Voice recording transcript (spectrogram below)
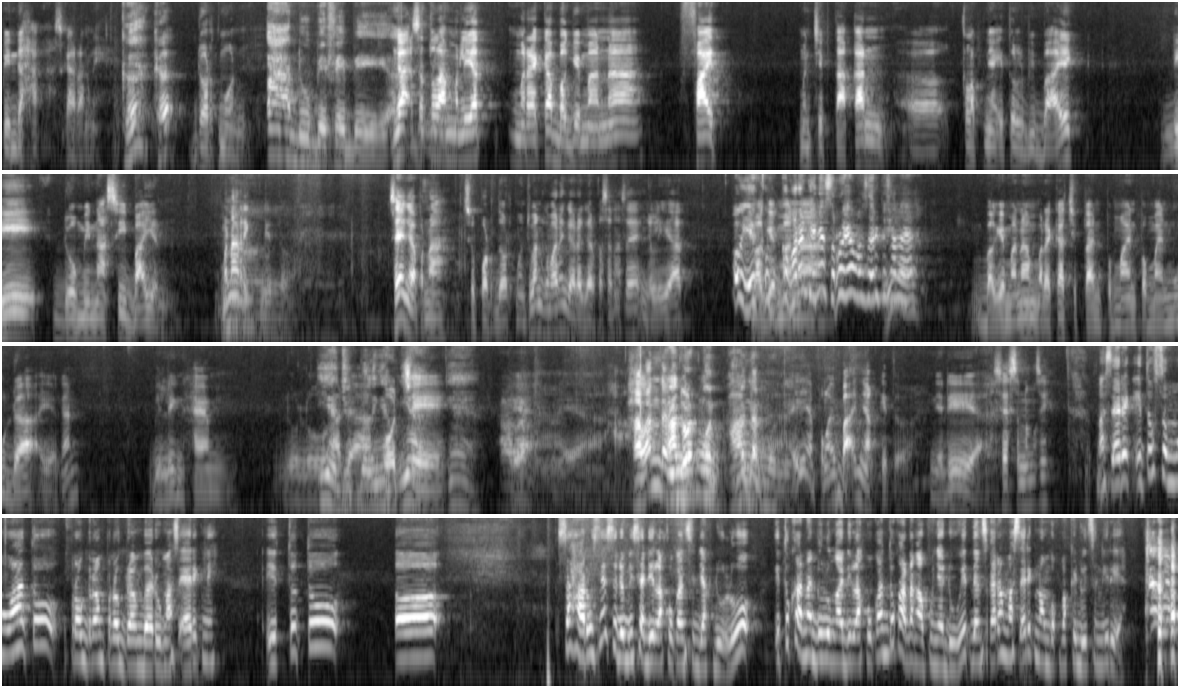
pindah sekarang nih. Ke? Ke Dortmund. Aduh BVB. Enggak, setelah melihat mereka bagaimana fight menciptakan eh, klubnya itu lebih baik didominasi Bayern. Menarik gitu. Saya nggak pernah support Dortmund, cuman kemarin gara-gara ke sana saya ngelihat Oh iya, bagaimana kemarin kayaknya seru ya Mas Erik ke sana Iya. ya. bagaimana mereka ciptain pemain-pemain muda ya kan Billingham dulu Iya, ada Bellingham. Boce Iya, iya, iya. ya, ya. Halan dari Haaland Dortmund. Bener. Dortmund. iya pokoknya banyak gitu jadi ya saya seneng sih Mas Erik itu semua tuh program-program baru Mas Erik nih. Itu tuh eh, seharusnya sudah bisa dilakukan sejak dulu. Itu karena dulu nggak dilakukan tuh karena nggak punya duit dan sekarang Mas Erik nombok pakai duit sendiri ya.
